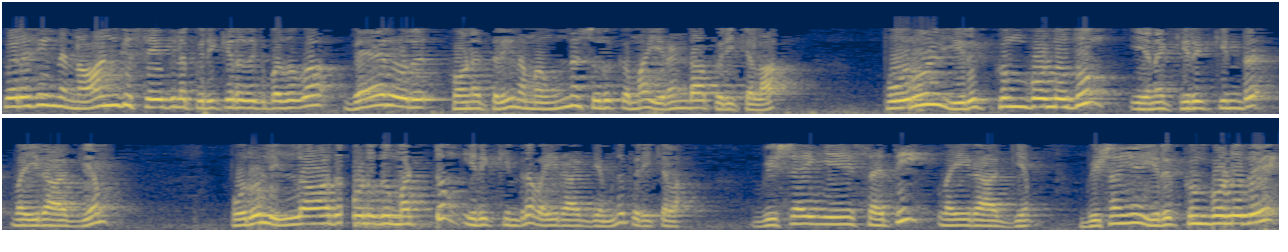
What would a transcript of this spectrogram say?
பிறகு இந்த நான்கு ஸ்டேஜில் பிரிக்கிறதுக்கு பொதுவா வேறொரு கோணத்திலையும் நம்ம இன்னும் சுருக்கமா இரண்டா பிரிக்கலாம். பொருள் இருக்கும் பொழுதும் எனக்கு இருக்கின்ற வைராகியம். பொருள் இல்லாத பொழுது மட்டும் இருக்கின்ற வைராகியம்னு பிரிக்கலாம். விஷயே சதி வைராகியம். விஷயம் இருக்கும் பொழுதே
